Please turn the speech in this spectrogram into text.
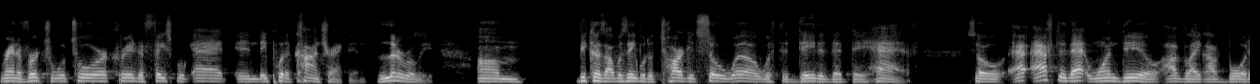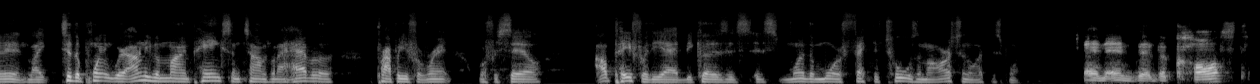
Ran a virtual tour, created a Facebook ad, and they put a contract in, literally. Um, because I was able to target so well with the data that they have. So a- after that one deal, I've like I've bought in like to the point where I don't even mind paying sometimes when I have a property for rent or for sale. I'll pay for the ad because it's it's one of the more effective tools in my arsenal at this point. and and the the cost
